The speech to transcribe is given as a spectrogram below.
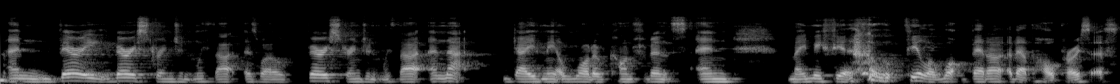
Mm-hmm. And very, very stringent with that as well. Very stringent with that. And that gave me a lot of confidence and made me feel feel a lot better about the whole process.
